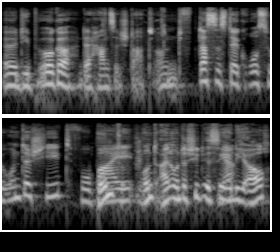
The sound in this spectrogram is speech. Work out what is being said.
äh, die Bürger der Hansestadt. Und das ist der große Unterschied, wobei... Und, und ein Unterschied ist sicherlich ja. auch,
